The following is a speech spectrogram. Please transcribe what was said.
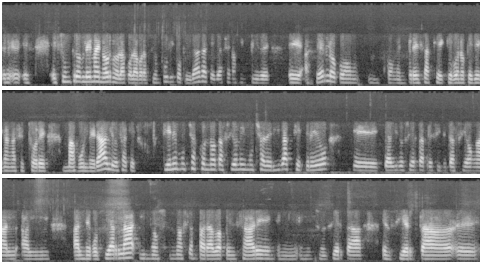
es, es un problema enorme la colaboración público-privada que ya se nos impide eh, hacerlo con, empresas que, bueno que llegan a sectores más vulnerables, o sea que tiene muchas connotaciones y muchas derivas que creo que, ha habido cierta precipitación al, al, negociarla y no, no se han parado a pensar en, en, en cierta en cierta eh,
